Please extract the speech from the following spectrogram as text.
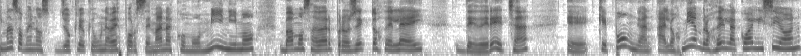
y más o menos yo creo que una vez por semana como mínimo vamos a ver proyectos de ley de derecha eh, que pongan a los miembros de la coalición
